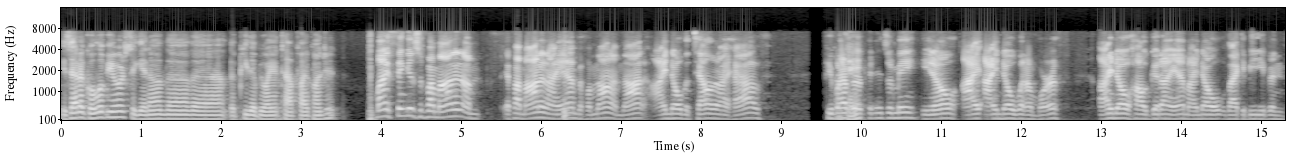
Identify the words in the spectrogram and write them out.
is that a goal of yours to get on the the, the PWI Top 500? My thing is, if I'm on it, I'm if I'm on it, I am. If I'm not, I'm not. I know the talent I have. People have their opinions of me. You know, I I know what I'm worth. I know how good I am. I know that I could be even.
